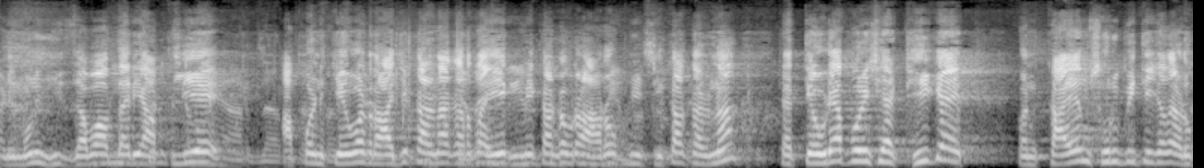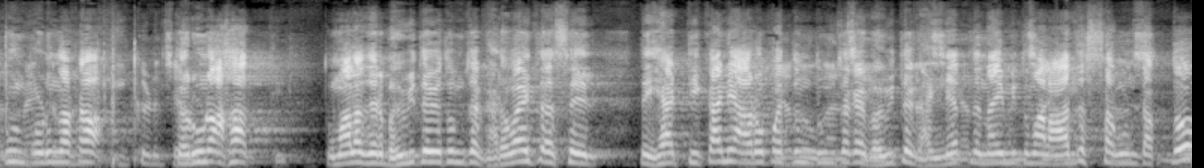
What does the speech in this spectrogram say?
आणि म्हणून ही जबाबदारी आपली आहे. आपण केवळ राजकारणाकरता एकमेकावर आरोप आणि टीका करणं त्या तेवढ्या पुरेशा ठीक आहेत पण कायमस्वरूपी त्याच्यात अडकून पडू नका. तरुण आहात. तुम्हाला जर भवितव्य तुमचं घडवायचं असेल तर ह्या ठिकाणी आरोपातून तुमचं काही भवितव्य घडण्यातलं नाही मी तुम्हाला आजच सांगून टाकतो.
